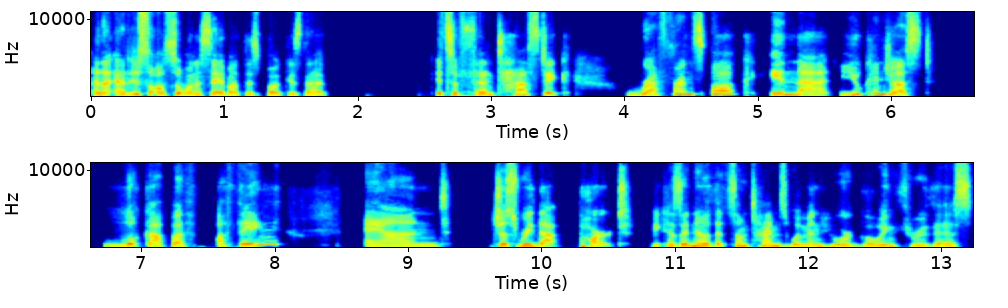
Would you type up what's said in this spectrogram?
And I just also want to say about this book is that it's a fantastic reference book in that you can just look up a, a thing and just read that part because I know that sometimes women who are going through this,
